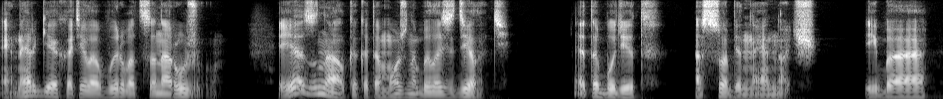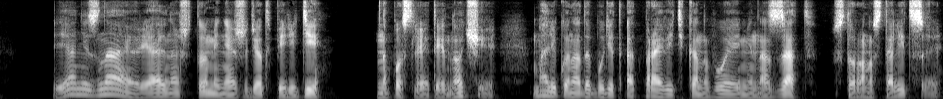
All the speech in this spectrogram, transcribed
Энергия хотела вырваться наружу. Я знал, как это можно было сделать. Это будет особенная ночь. Ибо я не знаю реально, что меня ждет впереди. Но после этой ночи Малику надо будет отправить конвоями назад, в сторону столицы,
